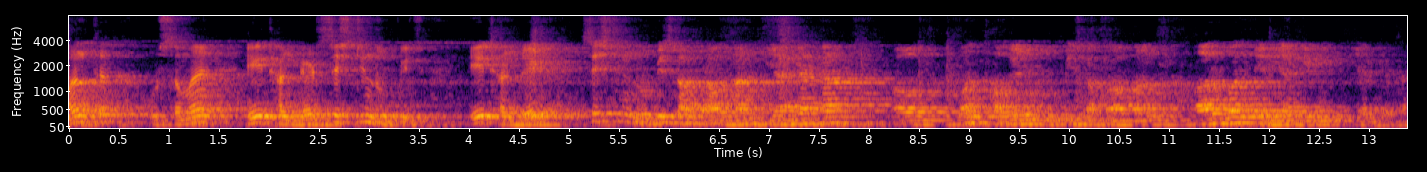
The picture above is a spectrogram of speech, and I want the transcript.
मंथ उस समय eight hundred sixteen rupees eight hundred sixteen rupees का प्रावधान किया गया था और वन थाउज़ेंड रुपीज़ का प्रावधान अर्बन एरिया के लिए किया गया था।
